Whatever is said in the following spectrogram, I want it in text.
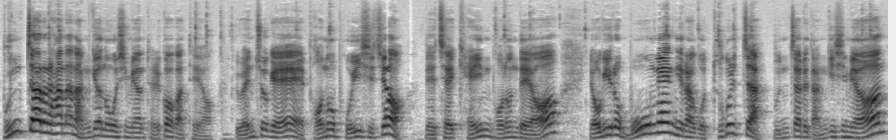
문자를 하나 남겨놓으시면 될 것 같아요. 왼쪽에 번호 보이시죠? 네, 제 개인 번호인데요. 여기로 모멘이라고 두 글자 문자를 남기시면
